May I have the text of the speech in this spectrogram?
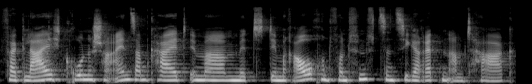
vergleicht chronische Einsamkeit immer mit dem Rauchen von 15 Zigaretten am Tag.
